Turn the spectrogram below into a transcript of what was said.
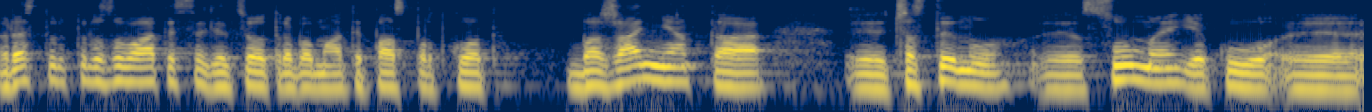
реструктуризуватися, для цього треба мати паспорт-код бажання та е, частину е, суми, яку е,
